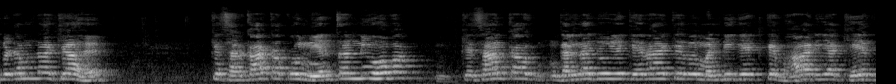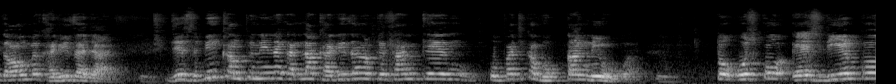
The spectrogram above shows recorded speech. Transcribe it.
विडम्बना क्या है? कि सरकार का कोई नियंत्रण नहीं होगा। किसान का गल्ला जो ये कह रहा है कि मंडी गेट के बाहर या खेत गाँव में खरीदा जाए। जिस भी कंपनी ने गल्ला खरीदा और किसान के उपज का भुगतान नहीं हुआ तो उसको एसडीएम को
